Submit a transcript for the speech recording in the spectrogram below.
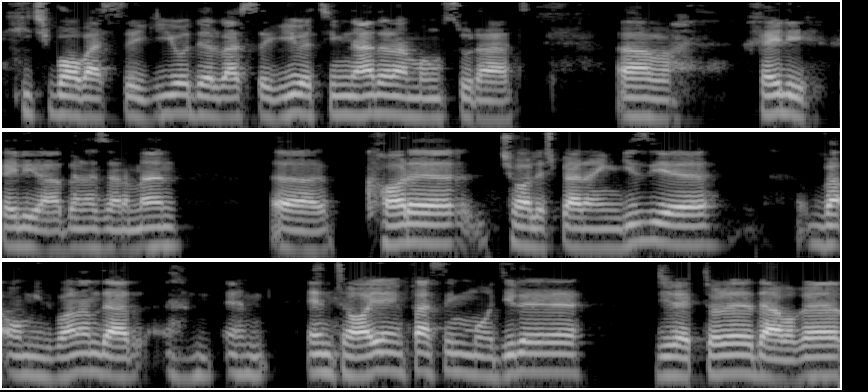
هیچ وابستگی و دلبستگی به تیم ندارن به اون صورت. خیلی خیلی به نظر من کار چالش برانگیزیه و امیدوارم در انتهای این فصل این مدیر دیرکتور در واقع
